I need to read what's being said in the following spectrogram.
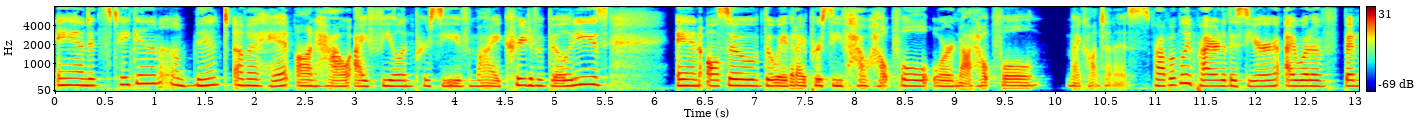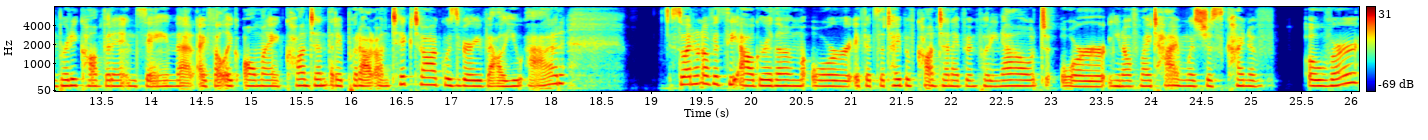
And it's taken a bit of a hit on how I feel and perceive my creative abilities and also the way that I perceive how helpful or not helpful my content is. Probably prior to this year, I would have been pretty confident in saying that I felt like all my content that I put out on TikTok was very value add. So I don't know if it's the algorithm or if it's the type of content I've been putting out or, you know, if my time was just kind of over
